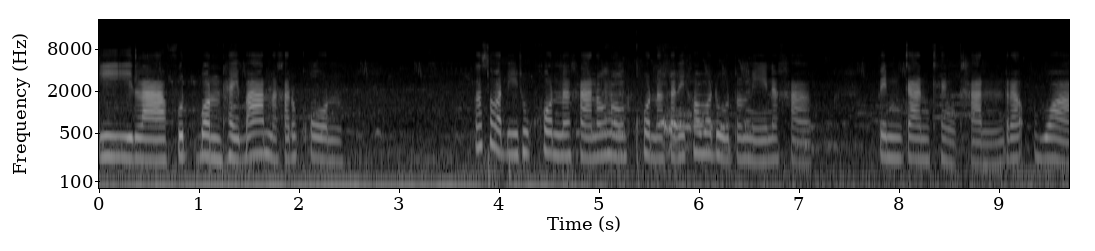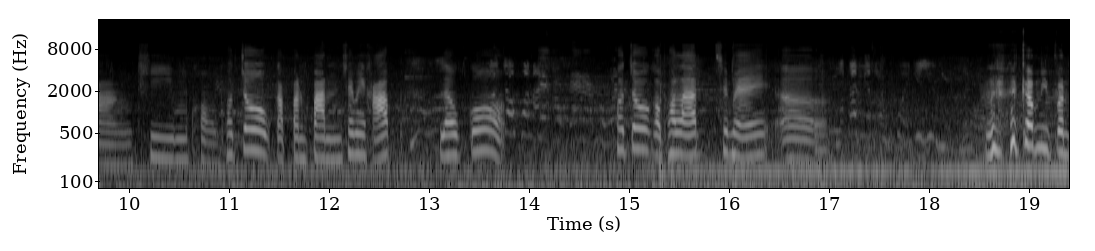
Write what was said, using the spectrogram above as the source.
กีฬาฟุตบอลไทยบ้านนะคะทุกคน ก็สวัสดีทุกคนนะคะ น้องๆทุกคนนะคะที่เข้ามาดูตรงนี้นะคะ เป็นการแข่งขันระหว่างทีมของพ่อโจ้กับปันปันใช่ไหมครับ แล้วก็พ่อโจ้กับพ่อรัฐใช่ไหมเออก็มีปัน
